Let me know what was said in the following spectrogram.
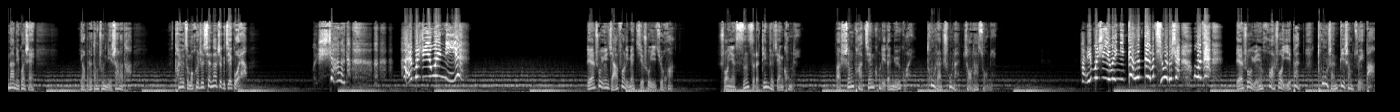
那你怪谁？要不是当初你杀了他，他又怎么会是现在这个结果呀？”我杀了他，还不是因为你！连淑云牙缝里面挤出一句话，双眼死死的盯着监控里，他生怕监控里的女鬼突然出来找他索命。还不是因为你干了对不起我的事我才……连淑云话说一半，突然闭上嘴巴。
